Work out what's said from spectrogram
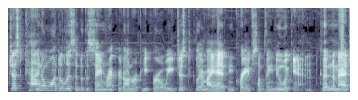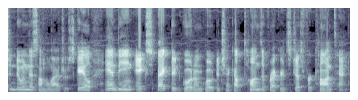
Just kind of want to listen to the same record on repeat for a week just to clear my head and crave something new again. Couldn't imagine doing this on a larger scale and being expected, quote unquote, to check out tons of records just for content.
